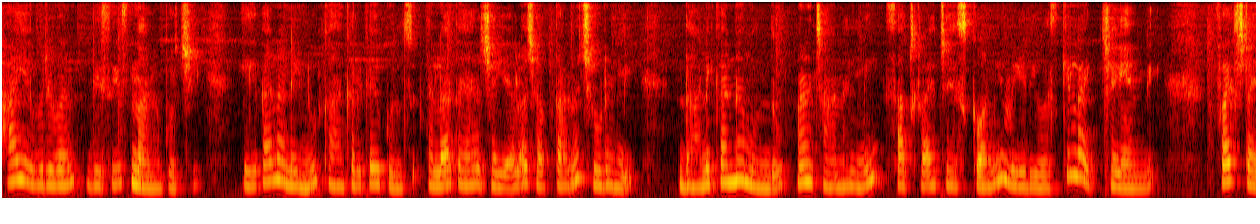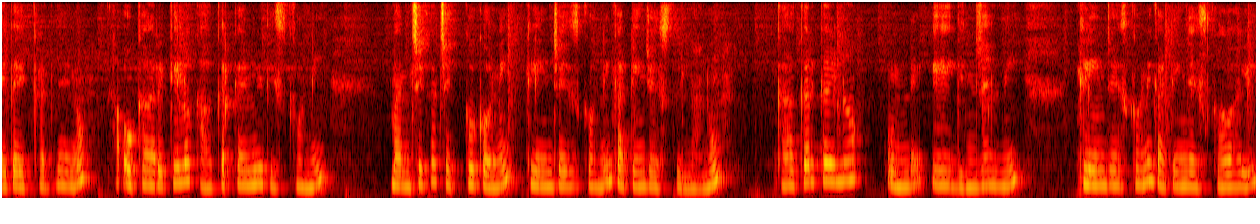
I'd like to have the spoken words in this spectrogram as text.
హాయ్ ఎవ్రీవన్ దిస్ ఈస్ నానబుచ్చి ఇవాళ నేను కాకరకాయ పులుసు ఎలా తయారు చేయాలో చెప్తాను చూడండి. దానికన్నా ముందు మన ఛానల్ని సబ్స్క్రైబ్ చేసుకొని వీడియోస్కి లైక్ చేయండి. ఫస్ట్ అయితే ఇక్కడ నేను ఒక అరకిలో కాకరకాయని తీసుకొని మంచిగా చెక్కుకొని క్లీన్ చేసుకొని కటింగ్ చేస్తున్నాను. కాకరకాయలో ఉండే ఈ గింజల్ని క్లీన్ చేసుకొని కటింగ్ చేసుకోవాలి.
